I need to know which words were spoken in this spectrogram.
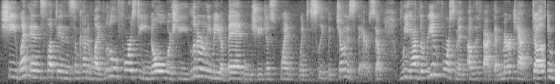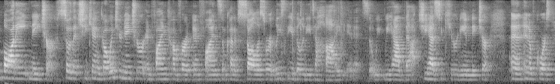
she went and slept in some kind of like little foresty knoll where she literally made a bed and she just went went to sleep with Jonas there. So we have the reinforcement of the fact that Merricat does embody nature so that she can go into nature and find comfort and find some kind of solace or at least the ability to hide in it. So we, we have that. She has security in nature. And, and of course,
